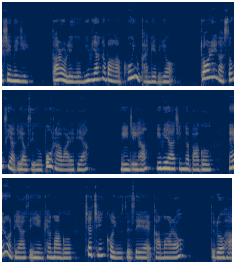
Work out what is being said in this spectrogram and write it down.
အရှင်မင်းကြီးသားတော်လေးကိုမိဖုရားနှစ်ပါးကခိုးယူခိုင်းခဲ့ပြီးတော့တောထဲကစုံးစရာတယောက်စီကိုပို့ထားပါတယ်ဖေ။ မင်းကြီးဟာမိဖုရားကြီးနှစ်ပါးကိုနဲတော်တရားစီရင်ခံမကိုချက်ချင်းခေါ်ယူစစ်ဆေးတဲ့အခါမှာတော့သူတို့ဟာ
